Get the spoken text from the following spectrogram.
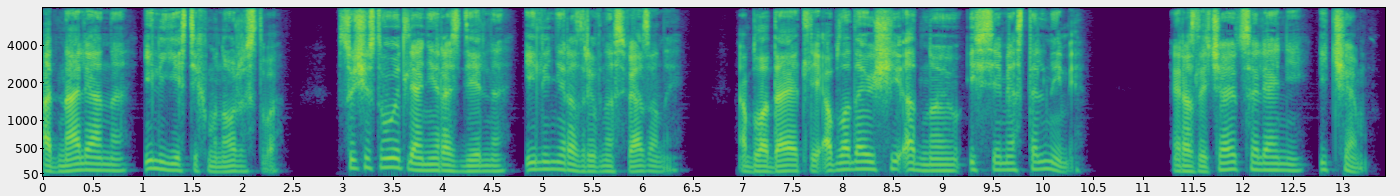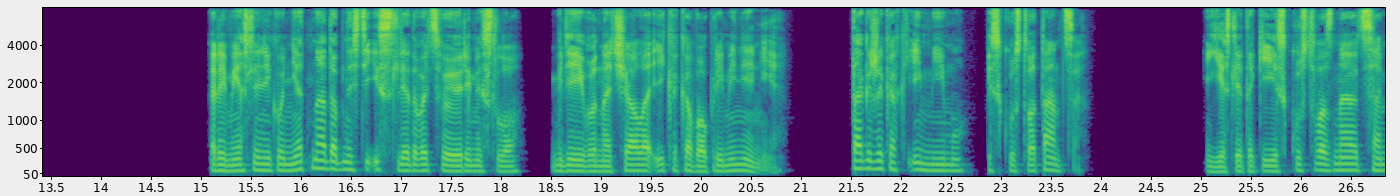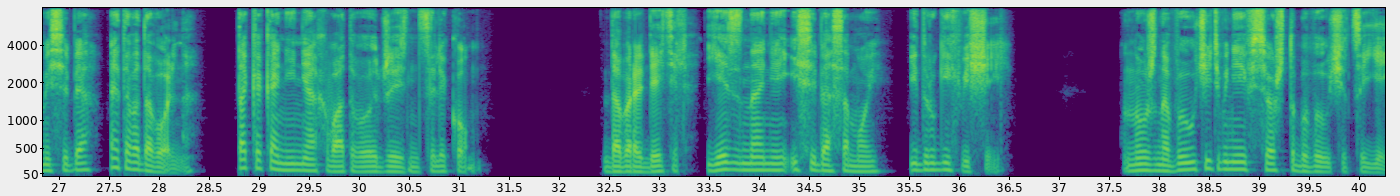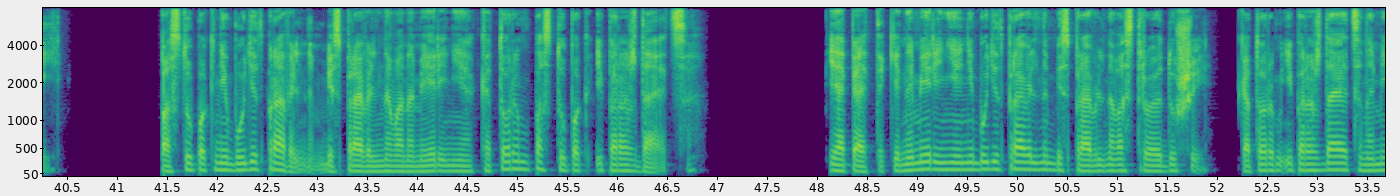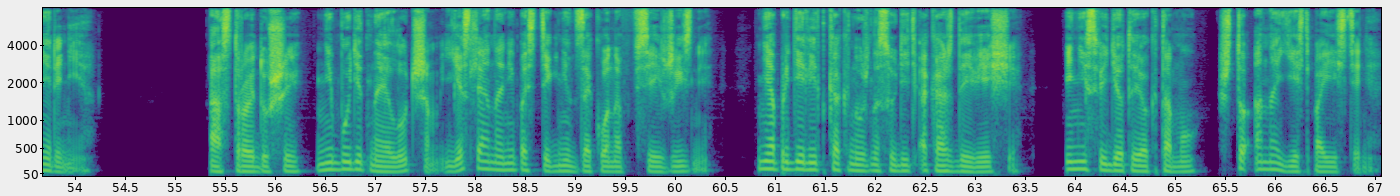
Одна ли она, или есть их множество? Существуют ли они раздельно или неразрывно связаны? Обладает ли обладающий одною и всеми остальными? Различаются ли они и чем? Ремесленнику нет надобности исследовать свое ремесло, где его начало и каково применение, так же, как и миму искусство танца. Если такие искусства знают сами себя, этого довольно, так как они не охватывают жизнь целиком. Добродетель есть знание и себя самой, и других вещей. Нужно выучить в ней все, чтобы выучиться ей. Поступок не будет правильным без правильного намерения, которым поступок и порождается. И опять-таки намерение не будет правильным без правильного строя души, которым и порождается намерение. А строй души не будет наилучшим, если она не постигнет законов всей жизни, не определит, как нужно судить о каждой вещи и не сведет ее к тому, что она есть поистине.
